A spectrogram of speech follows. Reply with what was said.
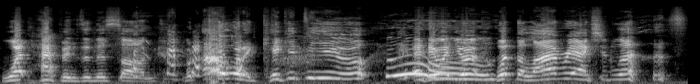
what happens in this song, but I want to kick it to you and hear what your what the live reaction was.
